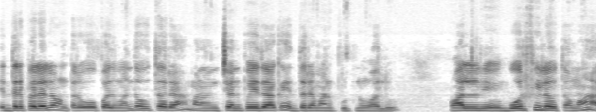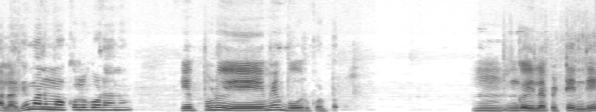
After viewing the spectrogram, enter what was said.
ఇద్దరు పిల్లలే ఉంటారు. ఓ పది మంది అవుతారా? మనం చనిపోయేదాకా ఇద్దరే మనకు పుట్టిన వాళ్ళు. వాళ్ళని బోర్ ఫీల్ అవుతామా? అలాగే మన మొక్కలు కూడాను. ఎప్పుడు ఏమీ బోర్ కొట్టవు. ఇంకో ఇలా పెట్టింది.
